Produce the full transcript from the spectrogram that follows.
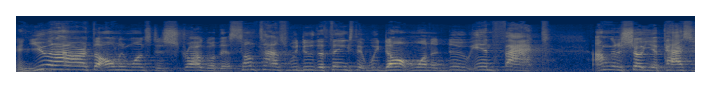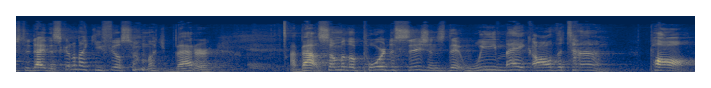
And you and I aren't the only ones that struggle, that sometimes we do the things that we don't want to do. In fact, I'm going to show you a passage today that's going to make you feel so much better about some of the poor decisions that we make all the time. Paul.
